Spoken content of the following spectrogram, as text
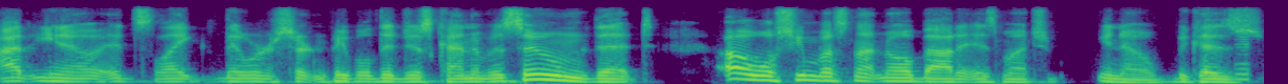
I you know it's like there were certain people that just kind of assumed that oh well she must not know about it as much you know because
